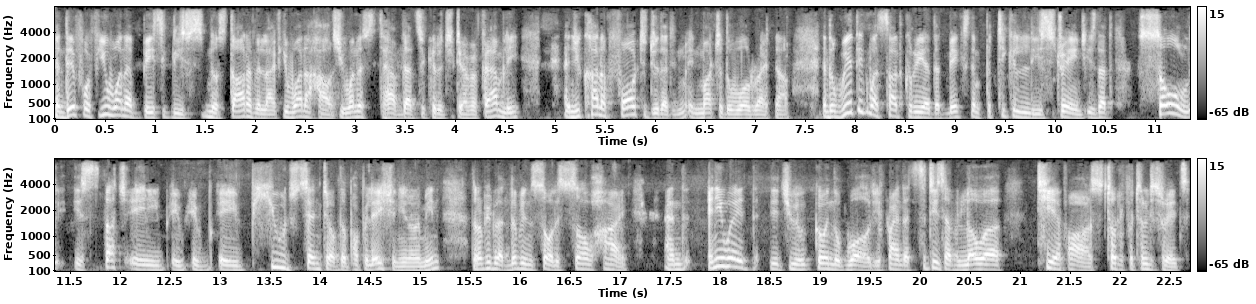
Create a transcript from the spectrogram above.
and therefore, if you want to basically, you know, start of a life, you want a house, you want to have that security to have a family, and you can't afford to do that in, in much of the world right now. And the weird thing about South Korea that makes them particularly strange is that Seoul is such a a, a, a huge center of the population. You know what I mean? The number of people that live in Seoul is so high, and anywhere that you go in the world, you find that cities have lower TFRs, total fertility rates,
